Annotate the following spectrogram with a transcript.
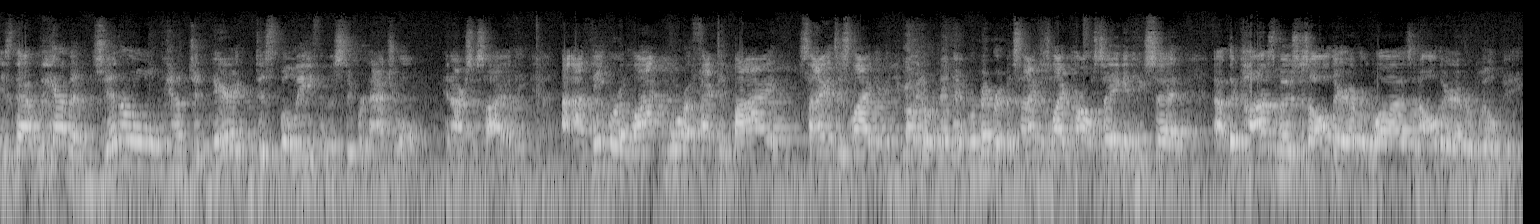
is that we have a general, kind of generic disbelief in the supernatural in our society. I think we're a lot more affected by scientists like, and you probably don't remember, remember it, but scientists like Carl Sagan who said, uh, the cosmos is all there ever was and all there ever will be.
